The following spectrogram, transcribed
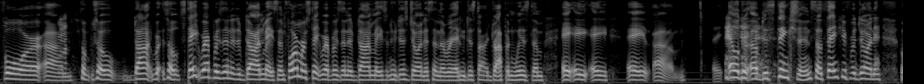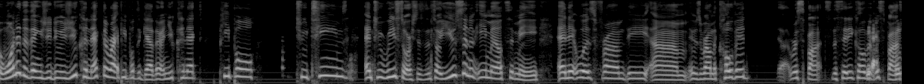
for um, so so Dawn so state representative Dawn Mason, former state representative Dawn Mason, who just joined us in the red, who just started dropping wisdom, a a a, a um a elder of distinction. So thank you for joining. But one of the things you do is you connect the right people together and you connect people to teams and to resources. And so you sent an email to me, and it was from the um, it was around the COVID uh, response, the city COVID Yeah. response,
